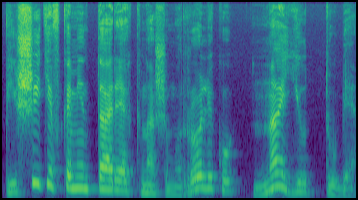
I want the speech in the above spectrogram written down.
пишите в комментариях к нашему ролику на YouTube.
